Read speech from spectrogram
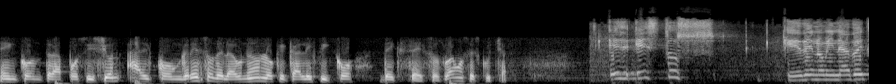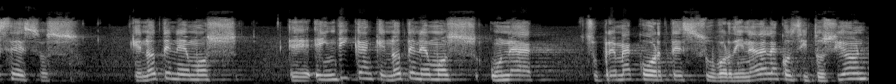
en contraposición al Congreso de la Unión, lo que calificó de excesos. Vamos a escuchar. Estos que he denominado excesos, que no tenemos, eh, indican que no tenemos una Suprema Corte subordinada a la Constitución,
